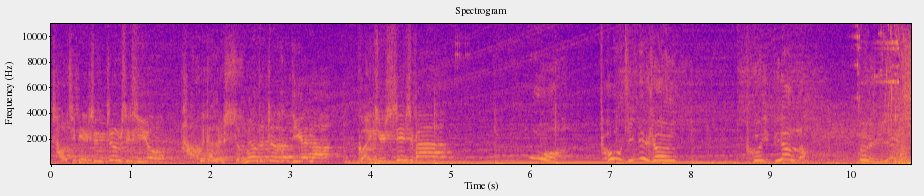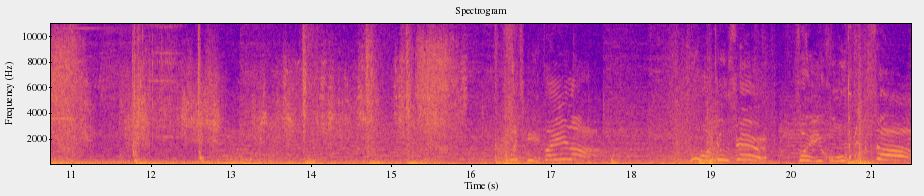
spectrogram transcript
超级变身正式启用，它会带来什么样的震撼体验呢？快去试试吧！哇，超级变身可以变了！哎。我起飞了！我就是飞虎鲨！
